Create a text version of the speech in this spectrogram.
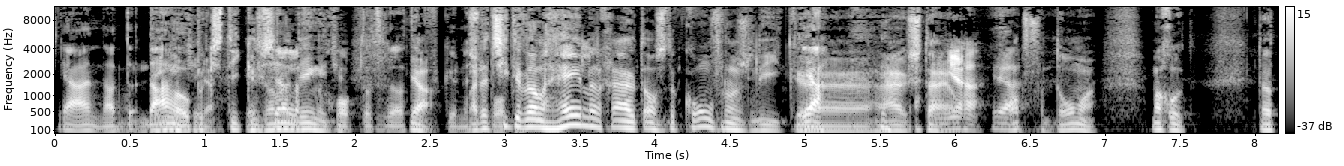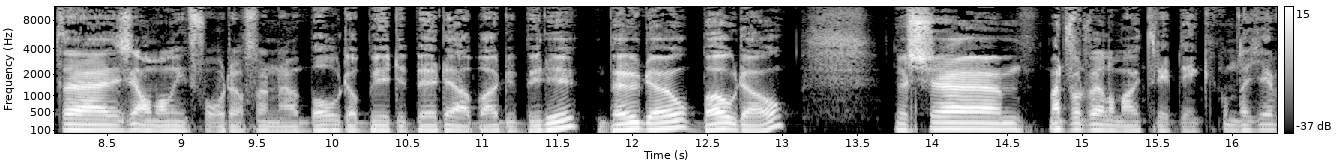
Ja, nou, daar hoop ik stiekem Is wel een zelf dingetje. op dat we dat Ja, even kunnen maar dat ziet er wel heel erg uit als de Conference League Ja. eh, huisstijl. Ja. Ja. Wat verdomme. Maar goed, dat eh, is allemaal in het voordeel van eh, Bodo, Budde, Budde, Bodo, Budde, Bodo, Bodo. Dus, ehm, maar het wordt wel een mooie trip, denk ik. Omdat je,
